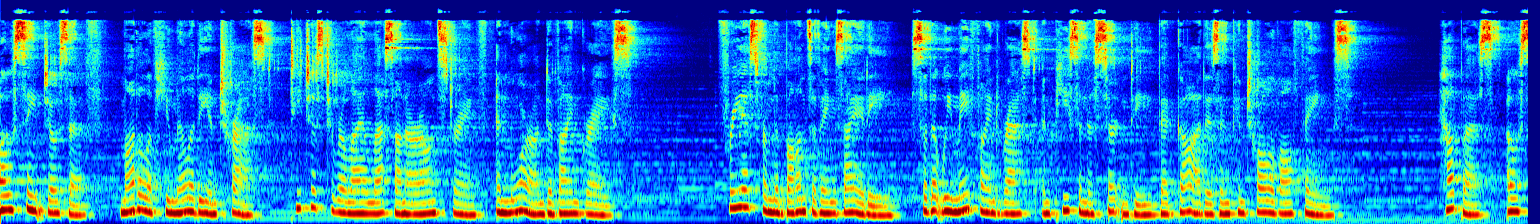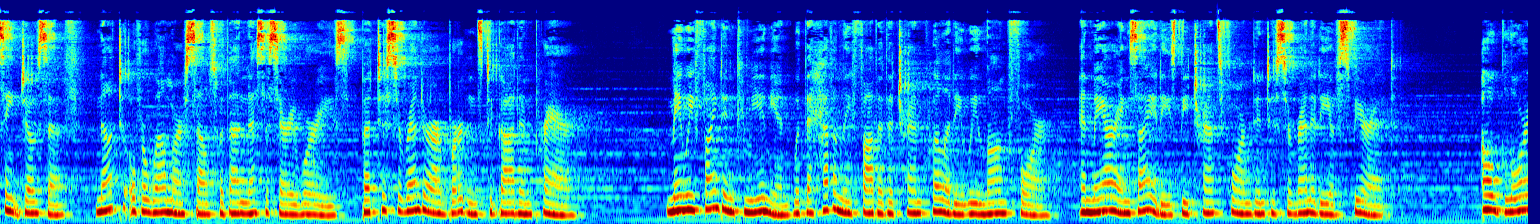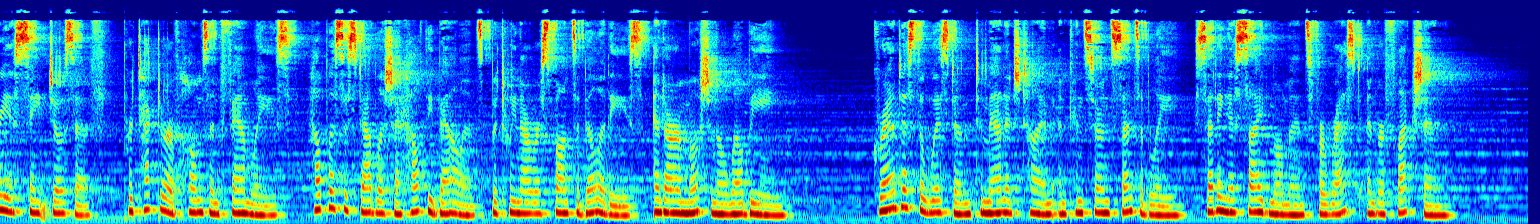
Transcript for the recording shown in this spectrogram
O Saint Joseph, model of humility and trust, teach us to rely less on our own strength and more on divine grace. Free us from the bonds of anxiety, so that we may find rest and peace in the certainty that God is in control of all things. Help us, O Saint Joseph, not to overwhelm ourselves with unnecessary worries, but to surrender our burdens to God in prayer. May we find in communion with the Heavenly Father the tranquility we long for, and may our anxieties be transformed into serenity of spirit. O glorious Saint Joseph, protector of homes and families, help us establish a healthy balance between our responsibilities and our emotional well being. Grant us the wisdom to manage time and concerns sensibly, setting aside moments for rest and reflection.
